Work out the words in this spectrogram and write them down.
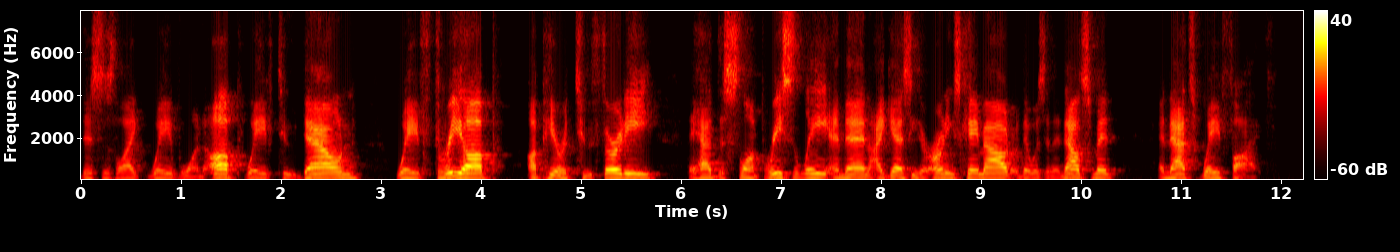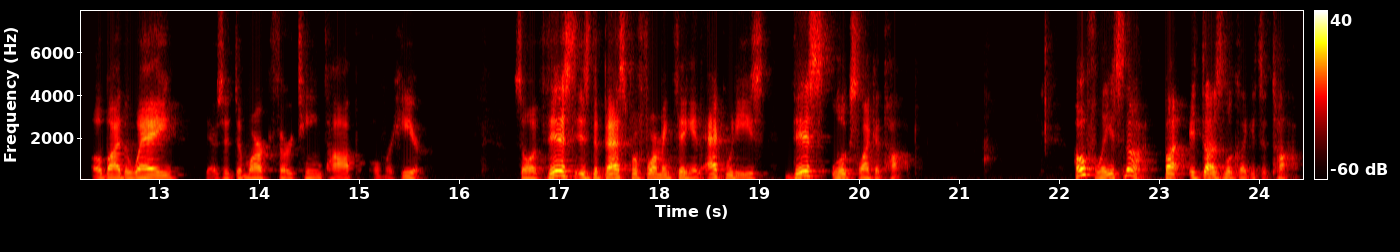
this is like wave 1 up, wave 2 down, wave 3 up, up here at 230 they had the slump recently, and then I guess either earnings came out or there was an announcement, and that's wave five. Oh, by the way, there's a DeMark 13 top over here. So if this is the best performing thing in equities, this looks like a top. Hopefully it's not, but it does look like it's a top.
